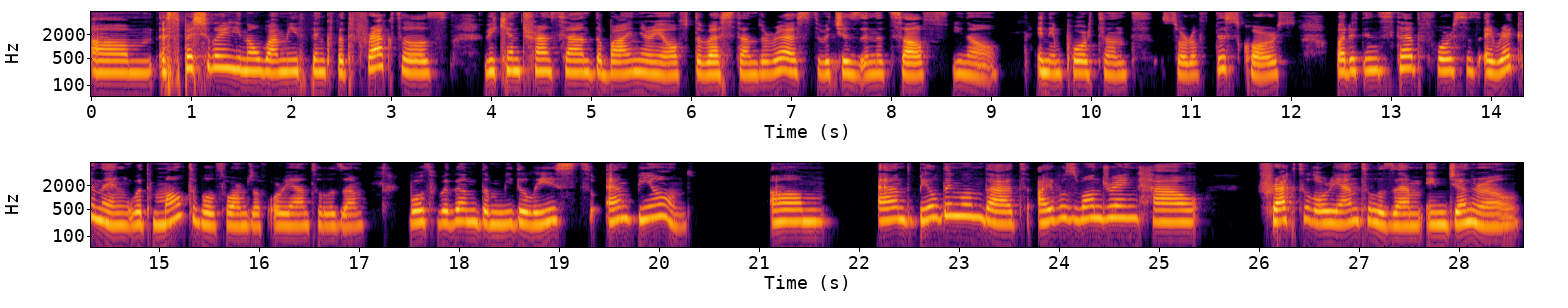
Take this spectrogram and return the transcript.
um, especially you know when we think with fractals we can transcend the binary of the west and the rest which is in itself you know an important sort of discourse but it instead forces a reckoning with multiple forms of orientalism both within the middle east and beyond. Um, and building on that i was wondering how fractal orientalism in general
